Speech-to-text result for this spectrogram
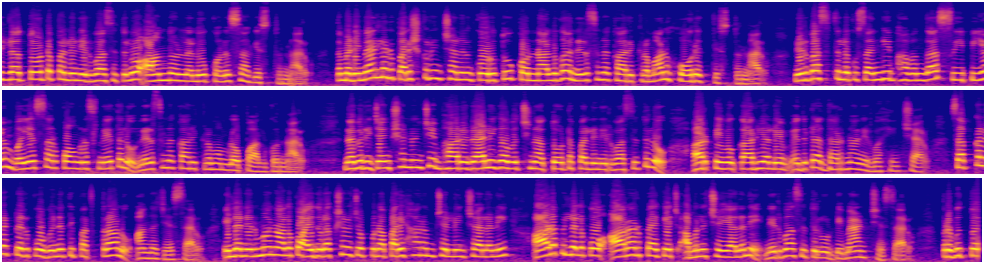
జిల్లా తోటపల్లి నిర్వాసితులు ఆందోళనలు కొనసాగిస్తున్నారు. తమ డిమాండ్లను పరిష్కరించాలని కోరుతూ కొన్నాళ్ళుగా నిరసన కార్యక్రమాలు హోరెత్తిస్తున్నారు. నిర్వాసితులకు సంఘీభావంగా సిపిఎం వైఎస్సార్ కాంగ్రెస్ నేతలు నిరసన కార్యక్రమంలో పాల్గొన్నారు. నవిరి జంక్షన్ నుంచి భారీ ర్యాలీగా వచ్చిన తోటపల్లి నిర్వాసితులు ఆర్టీఓ కార్యాలయం ఎదుట ధర్నా నిర్వహించారు. సబ్ కలెక్టర్కు వినతి పత్రాలు అందజేశారు. ఇళ్ళ నిర్మాణాలకు ఐదు లక్షల చొప్పున పరిహారం చెల్లించాలని ఆడపిల్లలకు ఆర్ఆర్ ప్యాకేజ్ అమలు చేయాలని నిర్వాసితులు డిమాండ్ చేశారు. ప్రభుత్వ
